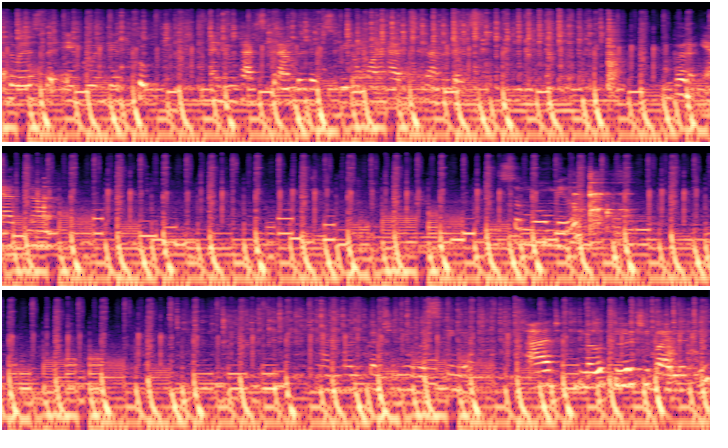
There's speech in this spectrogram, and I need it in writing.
otherwise the egg will get cooked and you will have scrambled eggs. We don't want to have scrambled eggs. I'm going to add now some more milk. Milk little by little.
